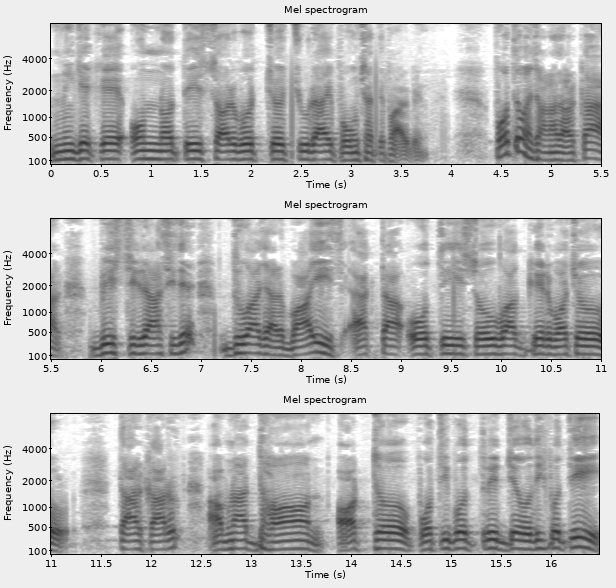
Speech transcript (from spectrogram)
নিজেকে উন্নতির সর্বোচ্চ চূড়ায় পৌঁছাতে পারবেন? প্রথমে জানা দরকার, বৃশ্চিক রাশিতে দু হাজার বাইশ একটা অতি সৌভাগ্যের বছর। তার কারণ আপনার ধন, অর্থ প্রতিপত্রীর যে অধিপতি,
